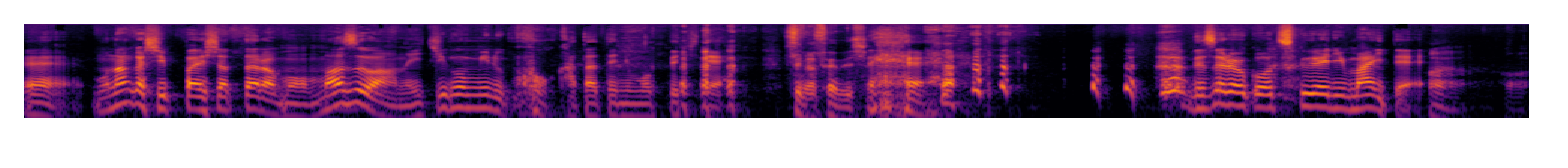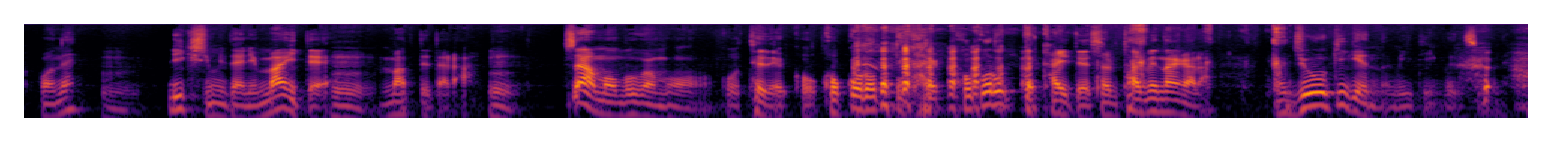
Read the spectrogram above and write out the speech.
ええ。もうなんか失敗しちゃったらもうまずはあのいちごミルクを片手に持ってきて。すいませんでした。でそれをこう机に巻いてはこうねい。うん。力士みたいに巻いてうん。待ってたら、うん。そしたらもう僕はもうこう手でこう心って書い心って書いてそれ食べながら上機嫌のミーティングですよね。あ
